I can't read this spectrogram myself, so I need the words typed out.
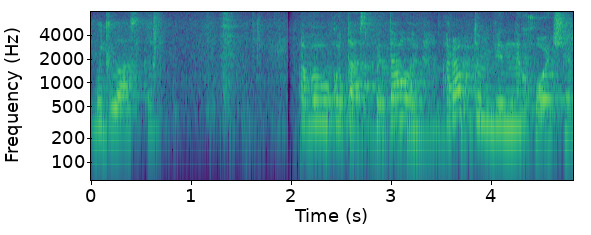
будь ласка. А ви у кота спитали, а раптом він не хоче.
